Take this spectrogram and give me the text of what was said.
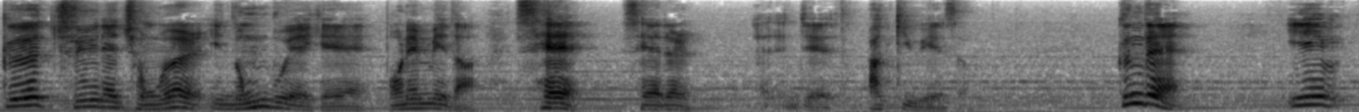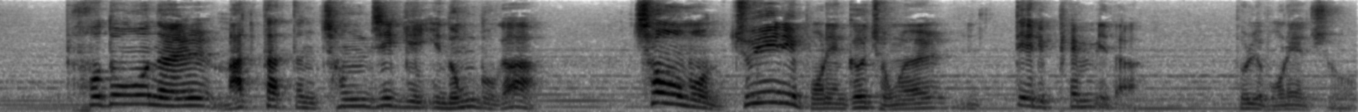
그 주인의 종을 이 농부에게 보냅니다. 새, 새를 이제 받기 위해서. 근데 이 포도원을 맡았던 청직이 이 농부가 처음은 주인이 보낸 그 종을 때리 팹니다. 돌려보내죠.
